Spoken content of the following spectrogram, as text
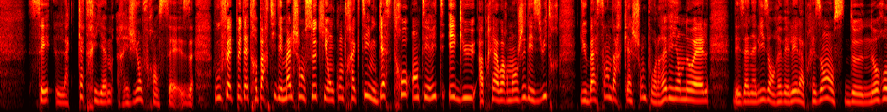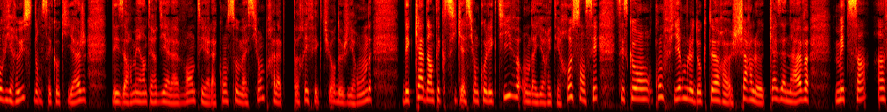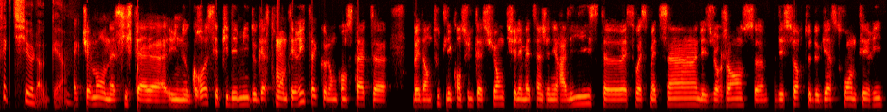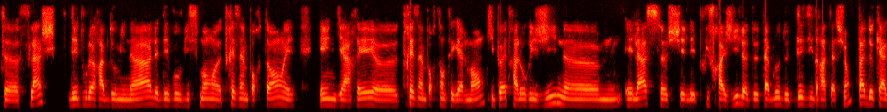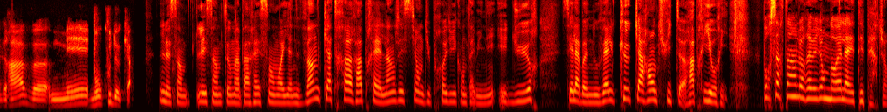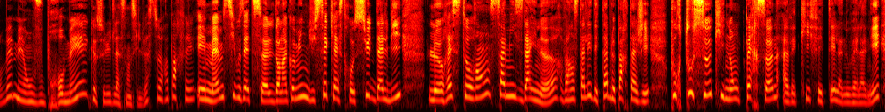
C'est la quatrième région française. Vous faites peut-être partie des malchanceux qui ont contracté une gastro-entérite aiguë après avoir mangé des huîtres du bassin d'Arcachon pour le réveillon de Noël. Des analyses ont révélé la présence de norovirus dans ces coquillages, désormais interdits à la vente et à la consommation près la préfecture de Gironde. Des cas d'intoxication collective ont d'ailleurs été recensés. C'est ce que confirme le docteur Charles Casanave, médecin infectiologue. Actuellement, on assiste à une grosse épidémie de gastroentérite que l'on constate ben, dans toutes les consultations chez les médecins généralistes, SOS médecins, les urgences, des sortes de gastroentérite flash, des douleurs abdominales, des vomissements très importants et, et une diarrhée très importante également, qui peut être à l'origine, hélas, chez les plus fragiles, de tableaux de déshydratation. Pas de cas graves, mais beaucoup de cas. Le, les symptômes apparaissent en moyenne 24 heures après l'ingestion du produit contaminé et durent, c'est la bonne nouvelle, que 48 heures a priori. Pour certains, le réveillon de Noël a été perturbé, mais on vous promet que celui de la Saint-Sylvestre sera parfait. Et même si vous êtes seul, dans la commune du Séquestre au sud d'Albi, le restaurant Sammy's Diner va installer des tables partagées pour tous ceux qui n'ont personne avec qui fêter la nouvelle année.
